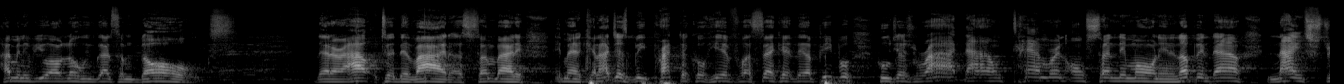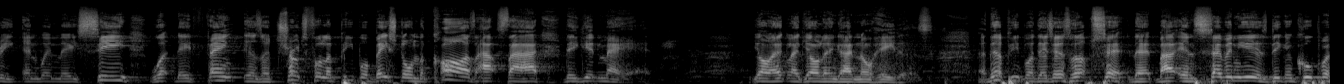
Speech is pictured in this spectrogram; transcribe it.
How many of you all know we've got some dogs that are out to divide us. Somebody, amen. Can I just be practical here for a second? There are people who just ride down Tamarind on Sunday morning and up and down 9th Street, and when they see what they think is a church full of people based on the cars outside, they get mad. Y'all act like y'all ain't got no haters. There are people that just upset that by in seven years, Deacon Cooper,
